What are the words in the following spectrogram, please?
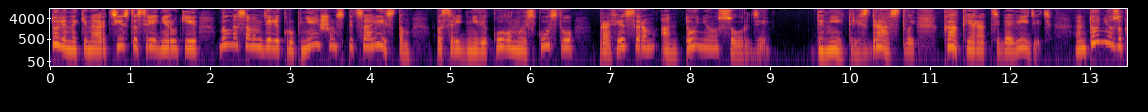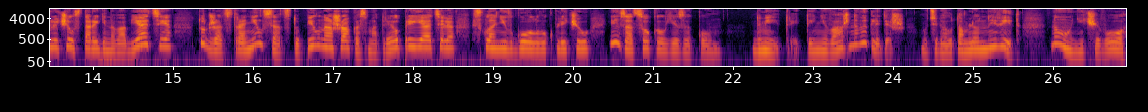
то ли на киноартиста средней руки, был на самом деле крупнейшим специалистом по средневековому искусству профессором Антонио Сорди. «Дмитрий, здравствуй! Как я рад тебя видеть!» Антонио заключил Старыгина в объятия, тут же отстранился, отступил на шаг, осмотрел приятеля, склонив голову к плечу и зацокал языком. «Дмитрий, ты неважно выглядишь, у тебя утомленный вид. Ну, ничего,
